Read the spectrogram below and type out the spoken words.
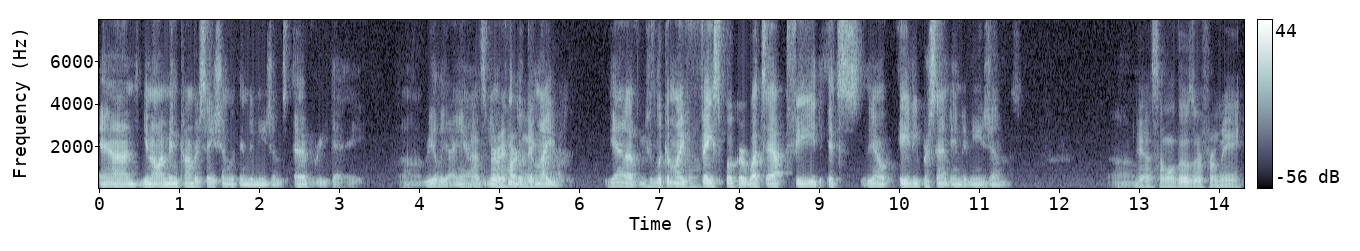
and you know i'm in conversation with indonesians every day uh, really i am That's You know, very if you look at my yeah, if you look at my Facebook or WhatsApp feed, it's you know eighty percent Indonesians. Um, Yeah. Some of those are for me.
